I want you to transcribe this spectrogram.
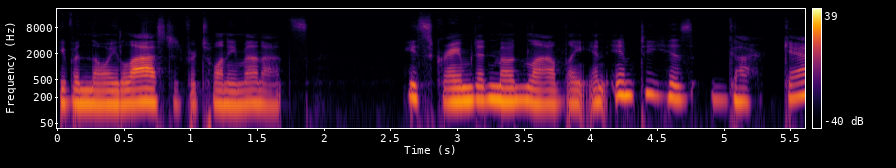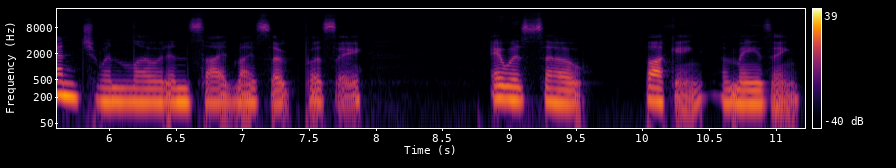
even though he lasted for 20 minutes. He screamed and moaned loudly and emptied his gargantuan load inside my soaked pussy. It was so fucking amazing.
